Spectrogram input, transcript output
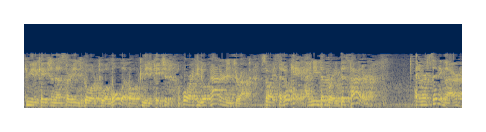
communication that's starting to go to a low level of communication, or I can do a pattern interrupt. So I said, okay, I need to break this pattern. And we're sitting there,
